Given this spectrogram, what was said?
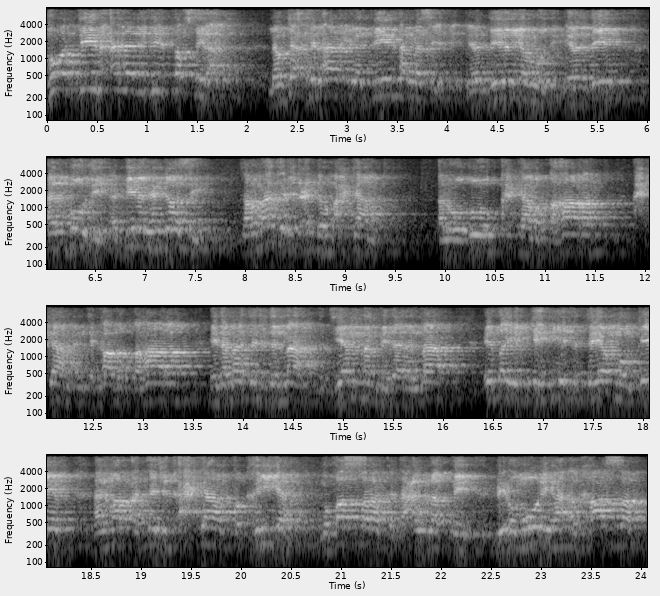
هو الدين الذي فيه التفصيلات. لو تأتي الآن إلى الدين المسيحي إلى الدين اليهودي إلى الدين البوذي الدين الهندوسي ترى ما تجد عندهم أحكام الوضوء أحكام الطهارة أحكام انتقاض الطهارة. إذا ما تجد الماء تتيمم بدل الماء. طيب كيفية التيمم كيف؟ المرأة تجد أحكام فقهية مفصلة تتعلق بأمورها الخاصة.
